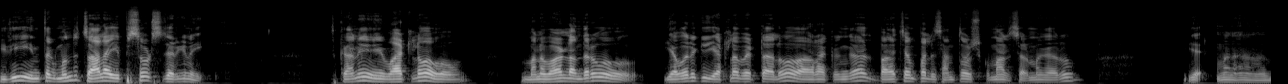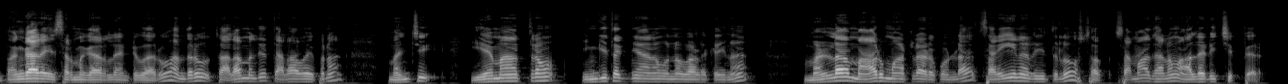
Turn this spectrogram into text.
ఇది ఇంతకుముందు చాలా ఎపిసోడ్స్ జరిగినాయి. కానీ వాటిలో మన వాళ్ళందరూ ఎవరికి ఎట్లా పెట్టాలో ఆ రకంగా బాచంపల్లి సంతోష్ కుమార్ శర్మ గారు మన బంగారయ్య శర్మ గారు లాంటి వారు అందరూ చాలామంది తలా వైపున మంచి ఏమాత్రం ఇంగిత జ్ఞానం ఉన్న వాళ్ళకైనా మళ్ళా మారు మాట్లాడకుండా సరైన రీతిలో స- సమాధానం ఆల్రెడీ చెప్పారు.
